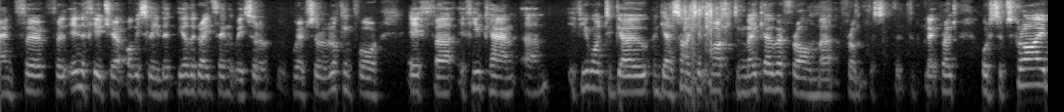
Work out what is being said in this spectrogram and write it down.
and for, for in the future, obviously the, the other great thing that we sort of we're sort of looking for, if uh, if you can um, if you want to go and get a scientific marketing makeover from uh, from the, the, the approach, or subscribe,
